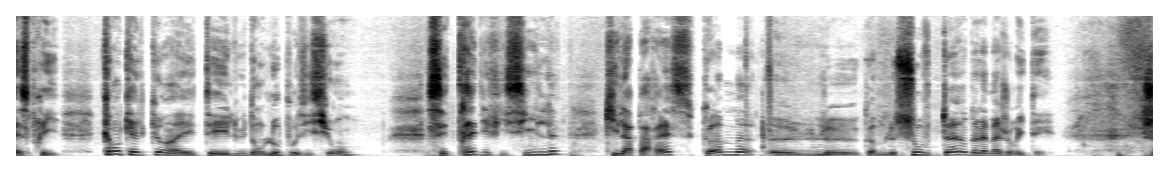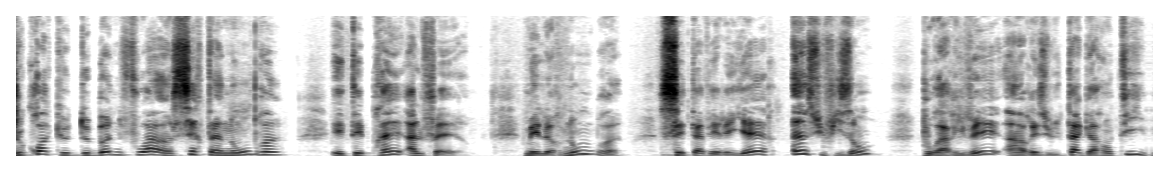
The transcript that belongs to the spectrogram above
esprit. Quand quelqu'un a été élu dans l'opposition, c'est très difficile qu'il apparaisse comme, euh, le, comme le sauveteur de la majorité. Je crois que de bonne foi, un certain nombre étaient prêts à le faire. Mais leur nombre s'est avéré hier insuffisant pour arriver à un résultat garanti.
